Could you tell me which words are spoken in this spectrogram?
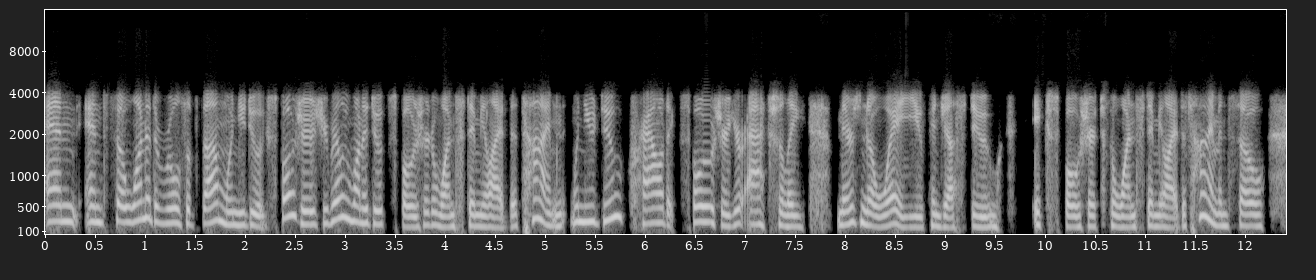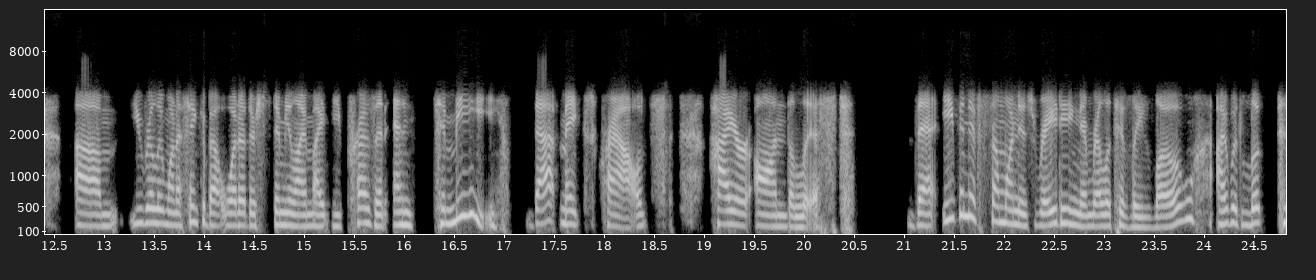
and and so one of the rules of thumb when you do exposures, you really want to do exposure to one stimuli at a time. When you do crowd exposure, you're actually there's no way you can just do exposure to the one stimuli at a time. And so um, you really want to think about what other stimuli might be present. And to me, that makes crowds higher on the list. That even if someone is rating them relatively low, I would look to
